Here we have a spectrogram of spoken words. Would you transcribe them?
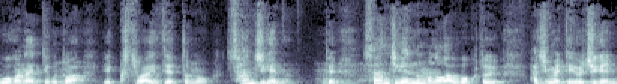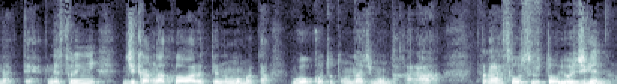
動かないっていうことは、うん、XYZ の3次元なので3次元のものが動くという初めて4次元になってでそれに時間が加わるっていうのもまた動くことと同じもんだからだからそうすると4次元なの。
